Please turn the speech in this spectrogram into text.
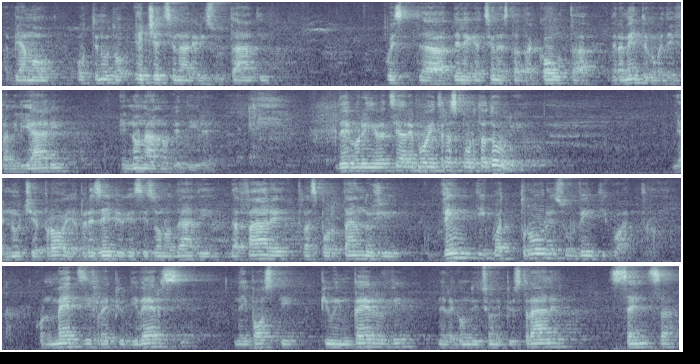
abbiamo ottenuto eccezionali risultati, questa delegazione è stata accolta veramente come dei familiari e non hanno che dire. Devo ringraziare poi i trasportatori, gli Annucci e Proia per esempio che si sono dati da fare trasportandoci 24 ore su 24 con mezzi fra i più diversi, nei posti più impervi, nelle condizioni più strane, senza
